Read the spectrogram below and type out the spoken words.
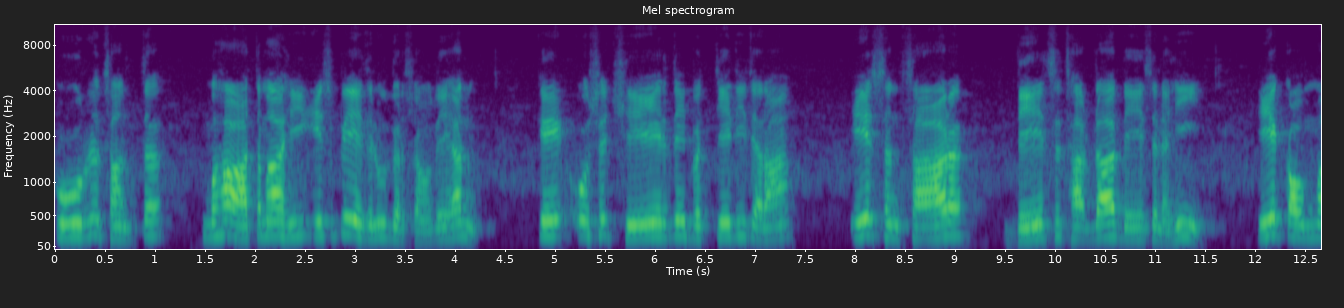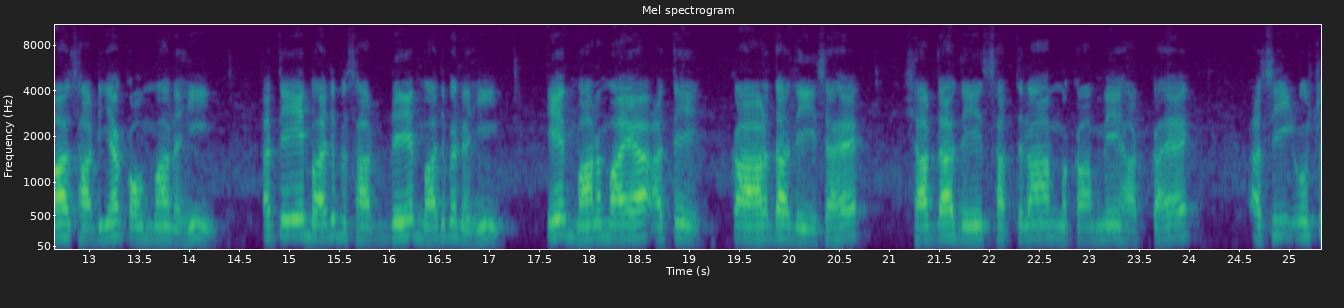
ਪੂਰਨ ਸੰਤ ਮਹਾਤਮਾ ਹੀ ਇਸ ਭੇਦ ਨੂੰ ਦਰਸਾਉਂਦੇ ਹਨ ਕਿ ਉਸ ਸ਼ੇਰ ਦੇ ਬੱਚੇ ਦੀ ਤਰ੍ਹਾਂ ਇਹ ਸੰਸਾਰ ਦੇਸ਼ ਸਾਡਾ ਦੇਸ਼ ਨਹੀਂ ਇਹ ਕੌਮਾਂ ਸਾਡੀਆਂ ਕੌਮਾਂ ਨਹੀਂ ਅਤੇ ਇਹ ਮਜ਼ਹਬ ਸਾਡੇ ਮਜ਼ਹਬ ਨਹੀਂ। ਇਹ ਮਨ ਮਾਇਆ ਅਤੇ ਕਾਲ ਦਾ ਦੇਸ਼ ਹੈ। ਸਾਡਾ ਦੇਸ਼ ਸਤਨਾਮ ਮਕਾਮੇ ਹੱਕ ਹੈ। ਅਸੀਂ ਉਸ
